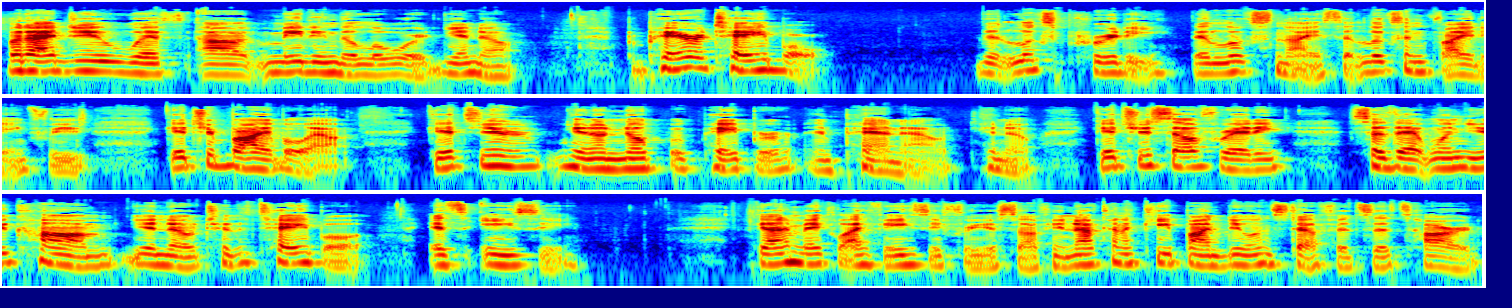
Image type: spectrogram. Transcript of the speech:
but I do with uh, meeting the Lord, you know. Prepare a table that looks pretty, that looks nice, that looks inviting for you. Get your Bible out. Get your, you know, notebook, paper, and pen out, you know. Get yourself ready so that when you come, you know, to the table, it's easy. You got to make life easy for yourself. You're not going to keep on doing stuff. It's it's hard.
